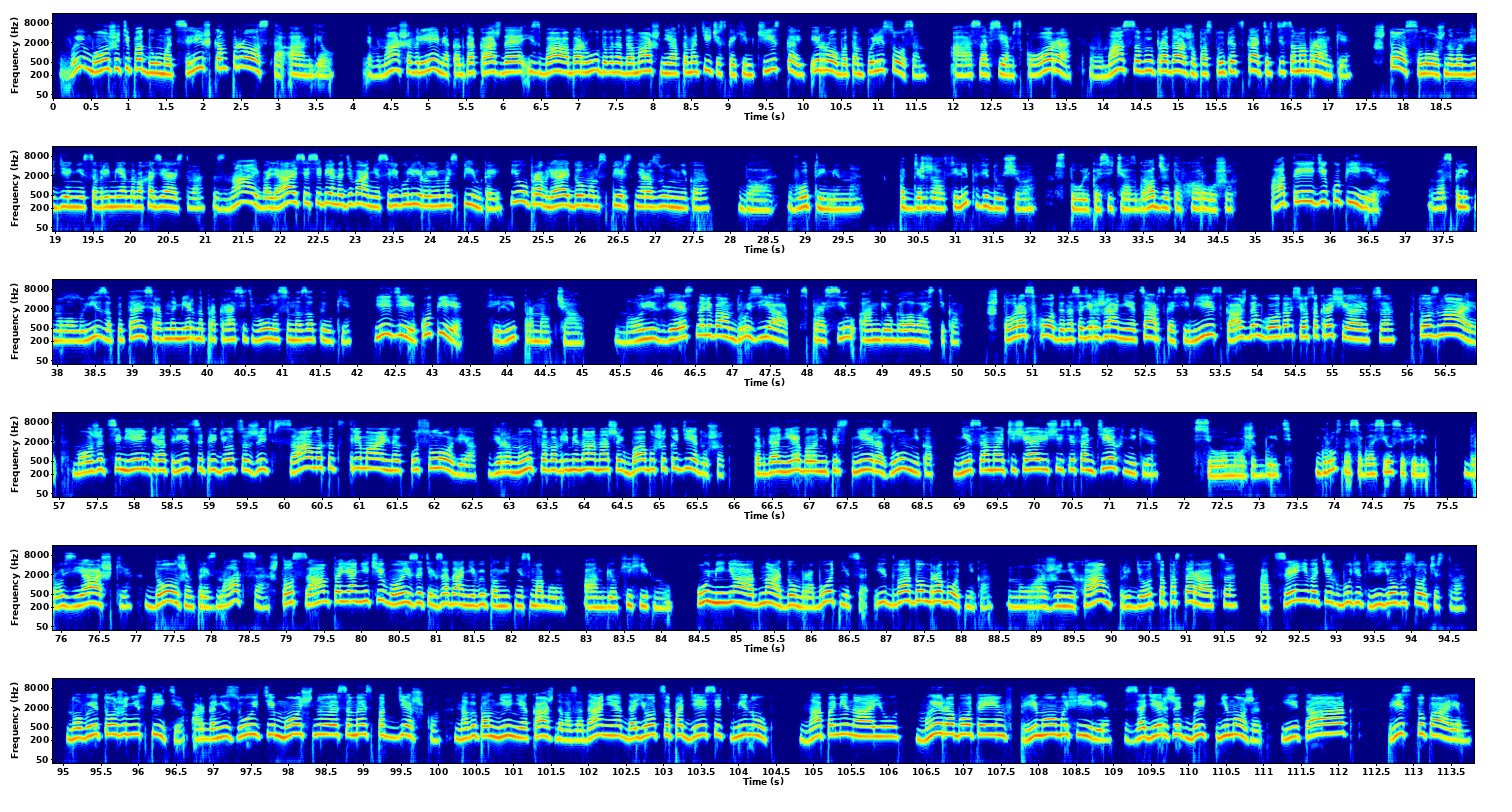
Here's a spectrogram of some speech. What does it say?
«Вы можете подумать, слишком просто, ангел! В наше время, когда каждая изба оборудована домашней автоматической химчисткой и роботом-пылесосом, а совсем скоро в массовую продажу поступят скатерти-самобранки. Что сложного в ведении современного хозяйства? Знай, валяйся себе на диване с регулируемой спинкой и управляй домом с перстня разумника. Да, вот именно, поддержал Филипп ведущего. Столько сейчас гаджетов хороших. А ты иди купи их!» Воскликнула Луиза, пытаясь равномерно прокрасить волосы на затылке. «Иди, купи!» Филипп промолчал. «Но известно ли вам, друзья?» — спросил ангел Головастиков что расходы на содержание царской семьи с каждым годом все сокращаются. Кто знает, может, семье императрицы придется жить в самых экстремальных условиях, вернуться во времена наших бабушек и дедушек, когда не было ни перстней разумников, ни самоочищающейся сантехники. «Все может быть», — грустно согласился Филипп. Друзьяшки, должен признаться, что сам-то я ничего из этих заданий выполнить не смогу. Ангел хихикнул. У меня одна домработница и два домработника. Ну а женихам придется постараться. Оценивать их будет ее высочество. Но вы тоже не спите, организуйте мощную СМС-поддержку. На выполнение каждого задания дается по 10 минут, Напоминаю, мы работаем в прямом эфире, задержек быть не может. Итак, приступаем.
